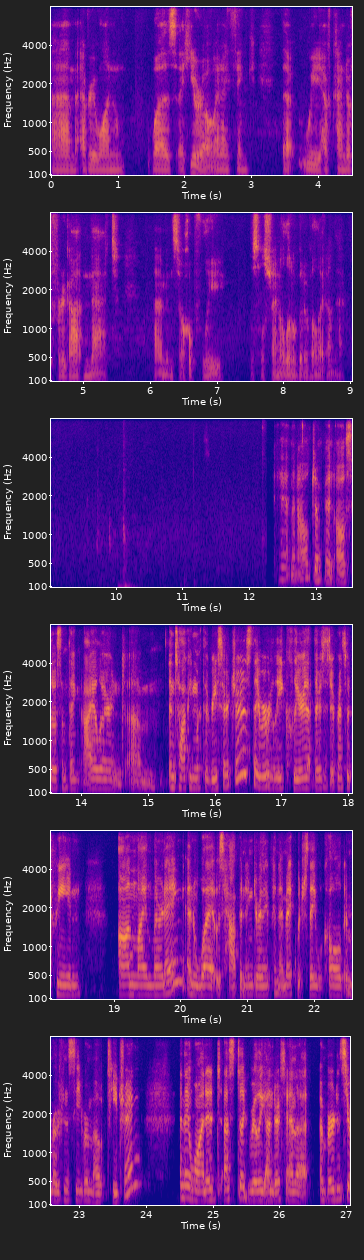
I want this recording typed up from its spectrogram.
um, everyone was a hero. And I think that we have kind of forgotten that. Um, and so hopefully this will shine a little bit of a light on that. Yeah, and then I'll jump in also something I learned um, in talking with the researchers. They were really clear that there's a difference between online learning and what was happening during the pandemic, which they called emergency remote teaching. and they wanted us to really understand that emergency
